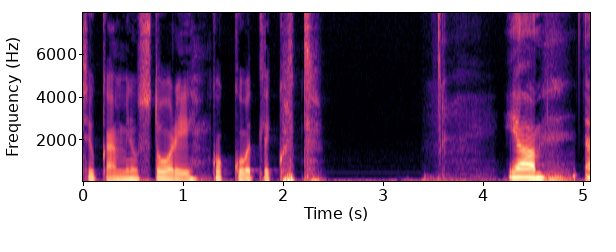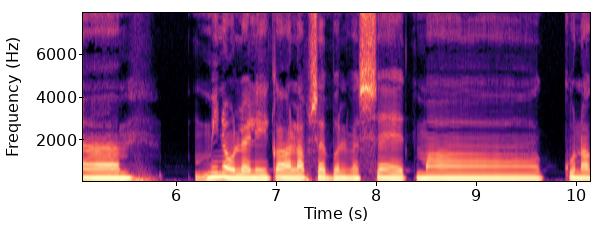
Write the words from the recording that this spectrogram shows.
sihuke on minu story kokkuvõtlikult. jaa äh,, minul oli ka lapsepõlves see, et ma, kuna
